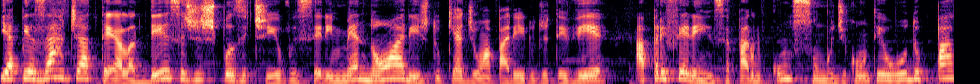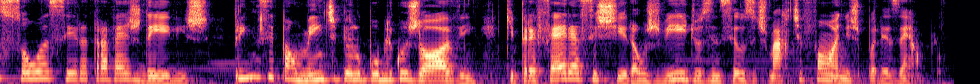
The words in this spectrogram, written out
E apesar de a tela desses dispositivos serem menores do que a de um aparelho de TV, a preferência para o consumo de conteúdo passou a ser através deles, principalmente pelo público jovem, que prefere assistir aos vídeos em seus smartphones, por exemplo.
